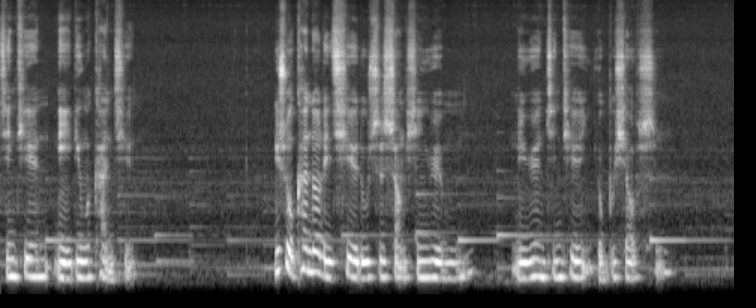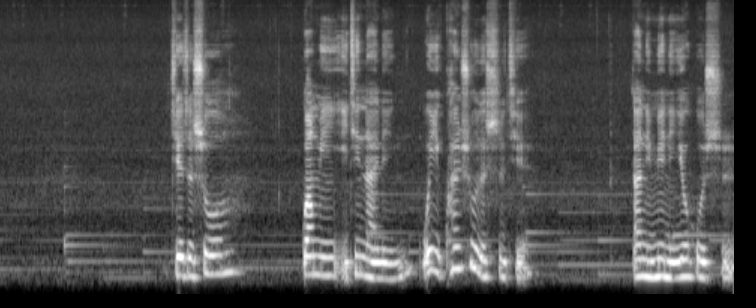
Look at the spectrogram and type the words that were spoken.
今天你一定会看见，你所看到的一切如此赏心悦目。你愿今天永不消失。接着说，光明已经来临，我已宽恕的世界。当你面临诱惑时，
